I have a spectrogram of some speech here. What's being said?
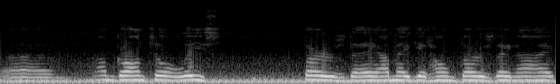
Uh, I'm gone till at least Thursday. I may get home Thursday night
